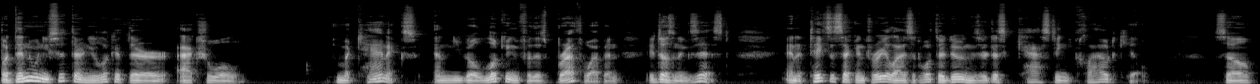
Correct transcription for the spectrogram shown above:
But then when you sit there and you look at their actual mechanics and you go looking for this breath weapon, it doesn't exist. And it takes a second to realize that what they're doing is they're just casting cloud kill. So,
